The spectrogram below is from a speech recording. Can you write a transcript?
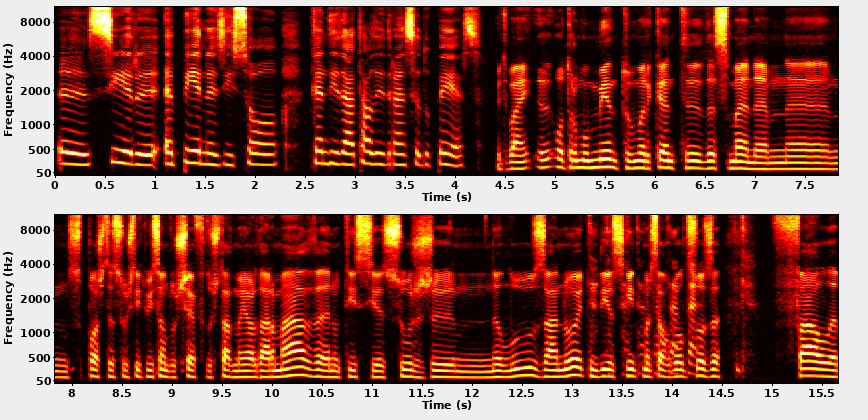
uh, ser apenas e só candidato à liderança do PS. Muito bem. Uh, outro momento marcante da semana, na suposta substituição do chefe do Estado-Maior da Armada. A notícia surge hum, na luz à noite. No dia seguinte, Marcelo Rebelo de Sousa fala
